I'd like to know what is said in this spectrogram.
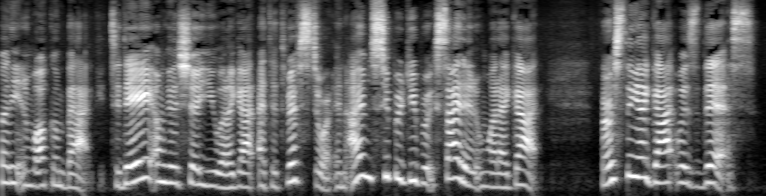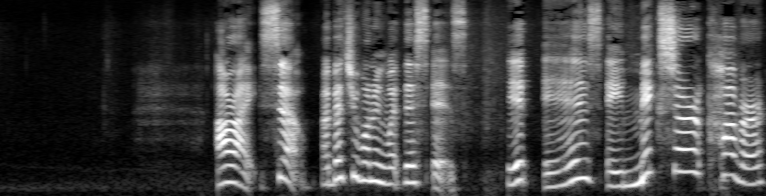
everybody and welcome back. Today I'm going to show you what I got at the thrift store and I'm super duper excited on what I got. First thing I got was this. Alright, so I bet you're wondering what this is. It is a mixer cover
